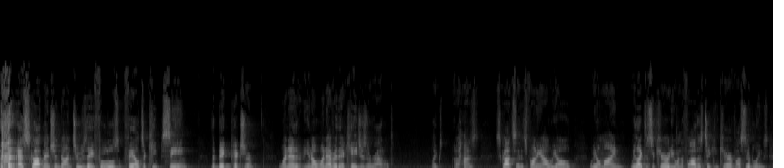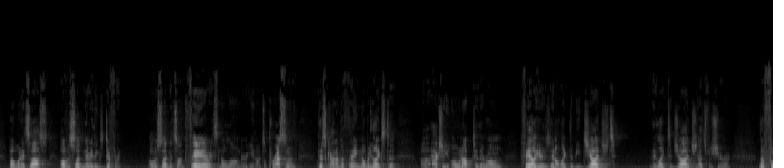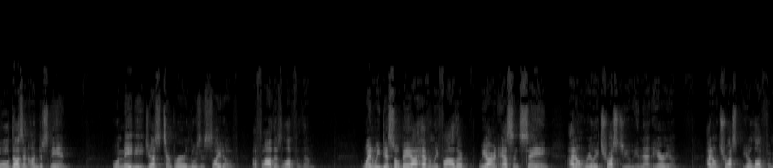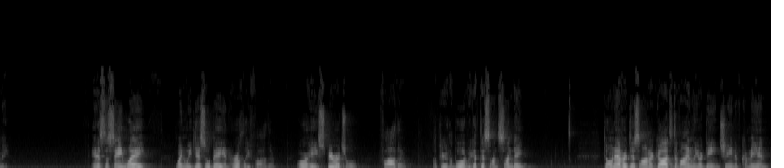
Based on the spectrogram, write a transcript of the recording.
as Scott mentioned on Tuesday, fools fail to keep seeing the big picture whenever, you know, whenever their cages are rattled. Like uh, Scott said, it's funny how we all, we don't mind, we like the security when the father's taking care of our siblings, but when it's us, all of a sudden everything's different. All of a sudden it's unfair, it's no longer, you know, it's oppressive, this kind of a thing. Nobody likes to uh, actually own up to their own failures. They don't like to be judged they like to judge, that's for sure. The fool doesn't understand, or maybe just temporarily loses sight of, a father's love for them. When we disobey our Heavenly Father, we are in essence saying, I don't really trust you in that area. I don't trust your love for me. And it's the same way when we disobey an earthly father or a spiritual father. Up here on the board, we got this on Sunday. Don't ever dishonor God's divinely ordained chain of command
